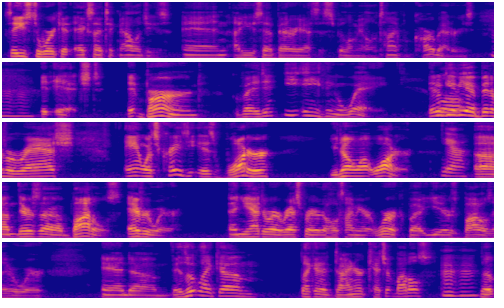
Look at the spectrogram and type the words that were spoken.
So I used to work at Exide Technologies, and I used to have battery acid spill on me all the time from car batteries. Mm-hmm. It itched, it burned, but it didn't eat anything away. It'll give you a bit of a rash. And what's crazy is water. You don't want water. Yeah. Um, there's uh, bottles everywhere, and you have to wear a respirator the whole time you're at work. But you, there's bottles everywhere, and um, they look like um, like a diner ketchup bottles, Mm-hmm. the,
